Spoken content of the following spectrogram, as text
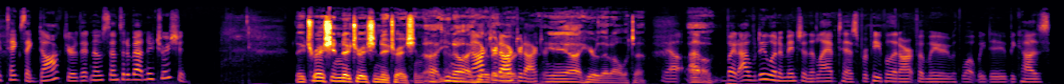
it takes a doctor that knows something about nutrition. Nutrition, nutrition, nutrition. Uh, you know, I doctor, hear that doctor, word. doctor. Yeah, I hear that all the time. Yeah, uh, but I do want to mention the lab test for people that aren't familiar with what we do because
